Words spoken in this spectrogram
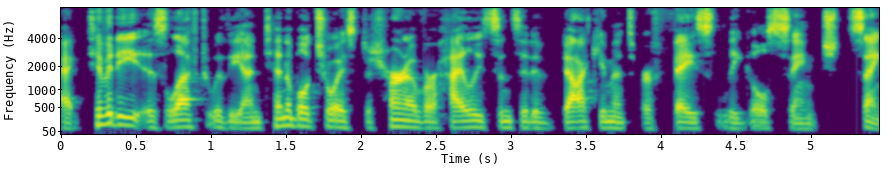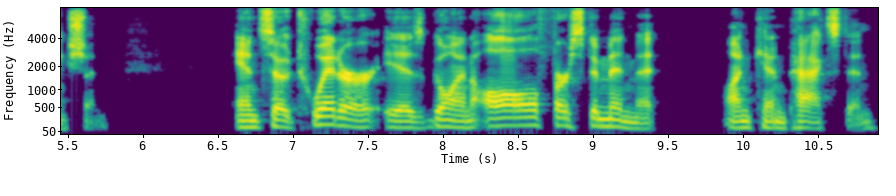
activity, is left with the untenable choice to turn over highly sensitive documents or face legal san- sanction. And so Twitter is going all First Amendment on Ken Paxton,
